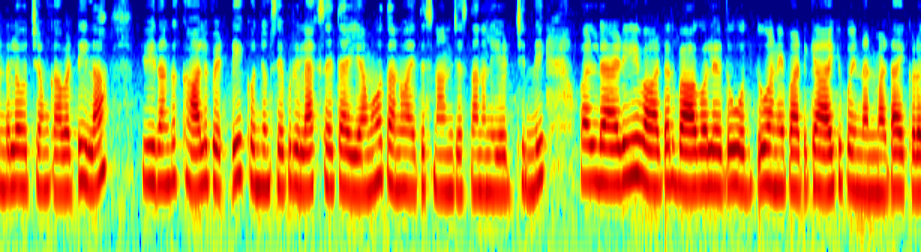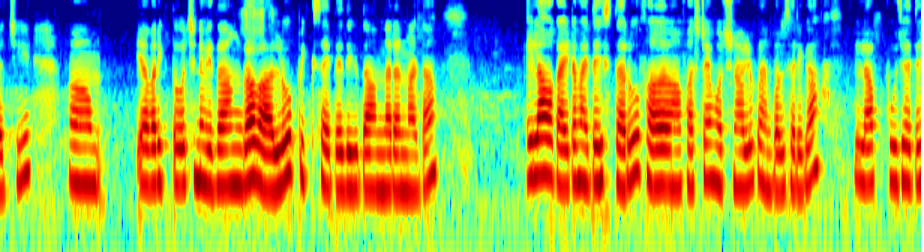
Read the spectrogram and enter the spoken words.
ఎండలో వచ్చాము కాబట్టి ఇలా ఈ విధంగా కాలు పెట్టి కొంచెం సేపు రిలాక్స్ అయితే అయ్యాము. తను అయితే స్నానం చేస్తానని ఏడ్చింది. వాళ్ళ డాడీ వాటర్ బాగోలేదు వద్దు అనే పాటికి ఆగిపోయిందనమాట ఇక్కడ వచ్చి ఎవరికి తోచిన విధంగా వాళ్ళు పిక్స్ అయితే దిగుతూ ఉన్నారనమాట ఇలా ఒక ఐటెం అయితే ఇస్తారు. ఫ ఫస్ట్ టైం వచ్చిన వాళ్ళు కంపల్సరీగా ఇలా పూజ అయితే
